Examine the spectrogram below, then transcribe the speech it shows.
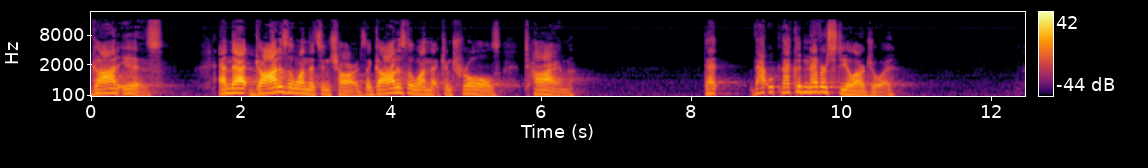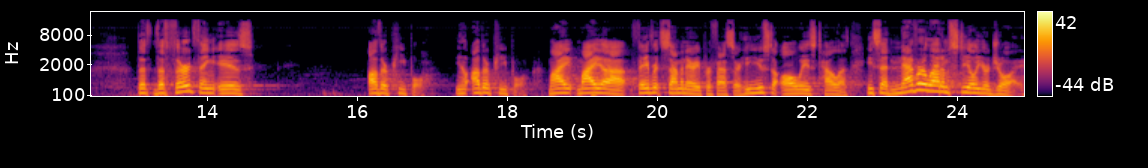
God is. And that God is the one that's in charge, that God is the one that controls time. That, that, that could never steal our joy. The, the third thing is other people. You know, other people. My, my uh, favorite seminary professor, he used to always tell us, he said, never let them steal your joy.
